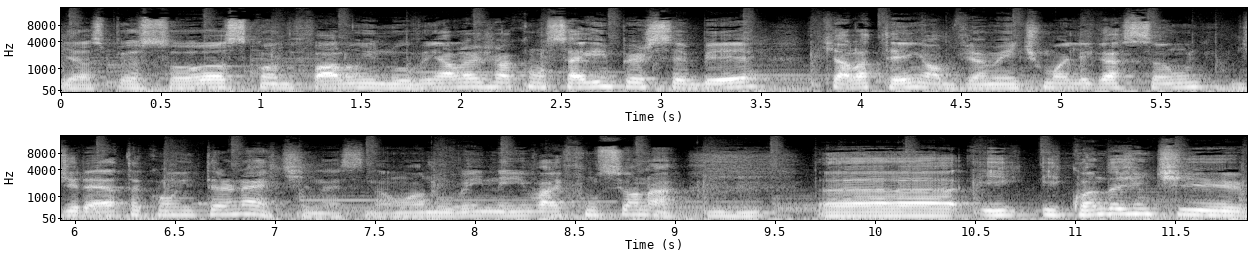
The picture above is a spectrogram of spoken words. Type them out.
E as pessoas, quando falam em nuvem, elas já conseguem perceber que ela tem, obviamente, uma ligação direta com a internet, né? Senão a nuvem nem vai funcionar. Uh, e, e quando a gente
